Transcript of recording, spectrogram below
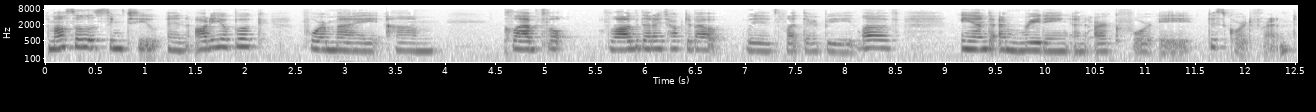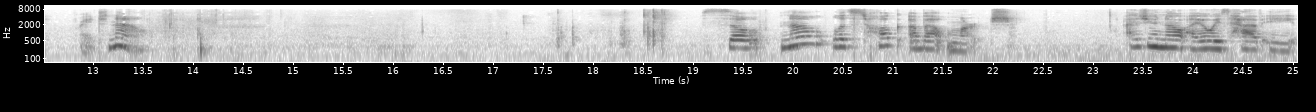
I'm also listening to an audiobook for my um, collab vlog that I talked about with Let There Be Love. And I'm reading an arc for a Discord friend right now. So now let's talk about March. As you know, I always have a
